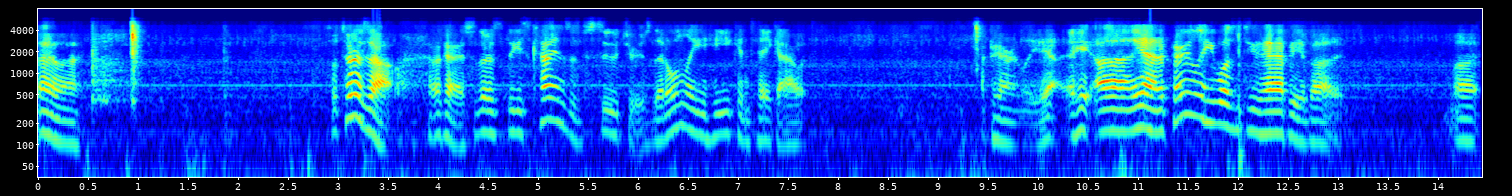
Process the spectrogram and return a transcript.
Anyway. So it turns out, okay, so there's these kinds of sutures that only he can take out Apparently, yeah. He, uh, yeah, and apparently he wasn't too happy about it. But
